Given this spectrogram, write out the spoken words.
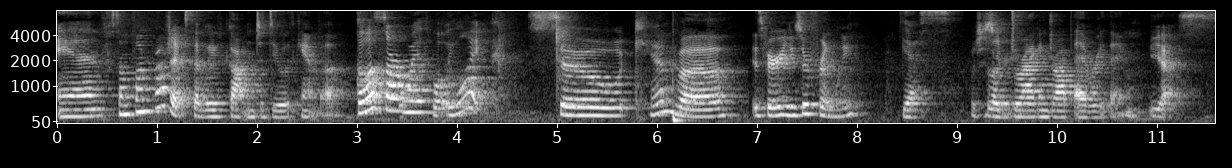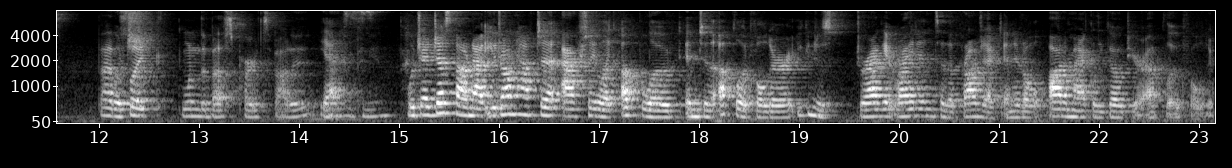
and some fun projects that we've gotten to do with Canva. So let's start with what we like. So, Canva is very user friendly. Yes. Which is like great. drag and drop everything. Yes. That's Which- like one of the best parts about it, in my Yes. opinion. Which I just found out you don't have to actually like upload into the upload folder. You can just drag it right into the project and it'll automatically go to your upload folder.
